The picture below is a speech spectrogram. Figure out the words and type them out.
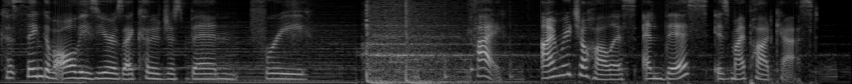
Because think of all these years I could have just been free. Hi, I'm Rachel Hollis, and this is my podcast.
